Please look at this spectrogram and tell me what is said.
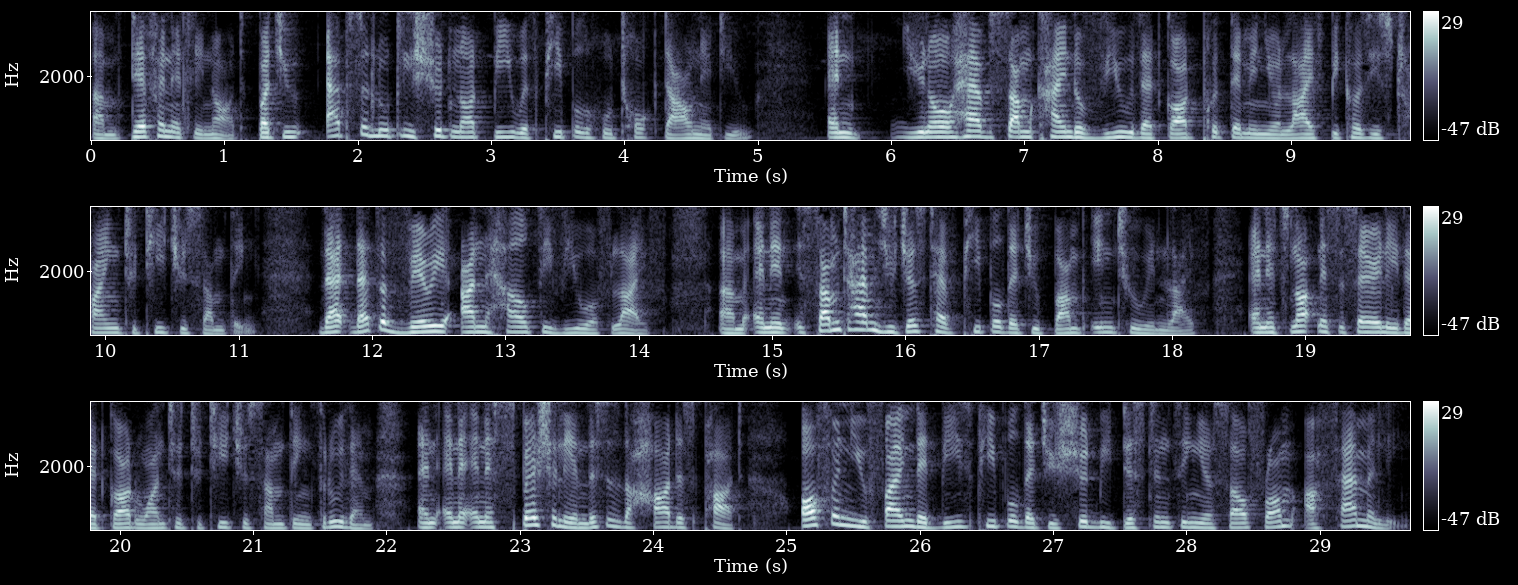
Um, definitely not. But you absolutely should not be with people who talk down at you. And you know, have some kind of view that God put them in your life because He's trying to teach you something. That that's a very unhealthy view of life, um, and it, sometimes you just have people that you bump into in life, and it's not necessarily that God wanted to teach you something through them, and and and especially, and this is the hardest part. Often you find that these people that you should be distancing yourself from are family.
